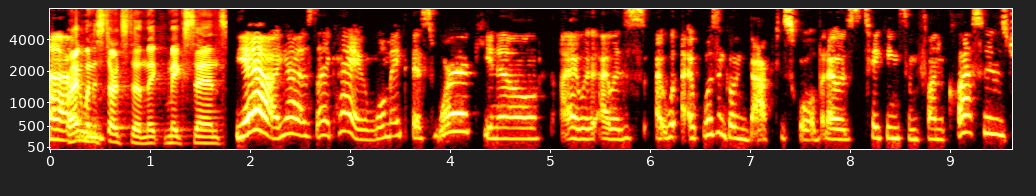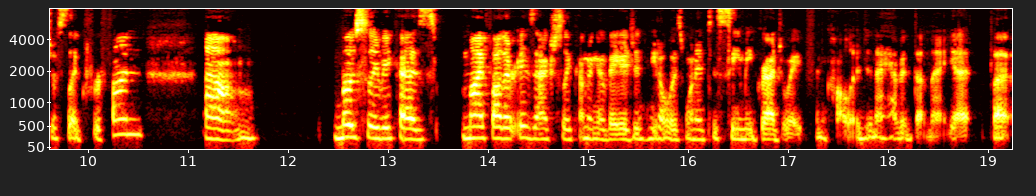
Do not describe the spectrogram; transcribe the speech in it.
Um, right when it um, starts to make make sense. Yeah, yeah. It's like, hey, we'll make this work. You know, I was I was I w- I wasn't going back to school, but I was taking some fun classes just like for fun. Um, mostly because my father is actually coming of age, and he'd always wanted to see me graduate from college, and I haven't done that yet. But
